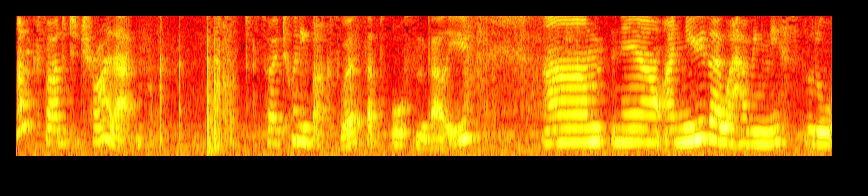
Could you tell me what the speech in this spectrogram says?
I'm excited to try that. So 20 bucks worth, that's awesome value. Um, now, I knew they were having this little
